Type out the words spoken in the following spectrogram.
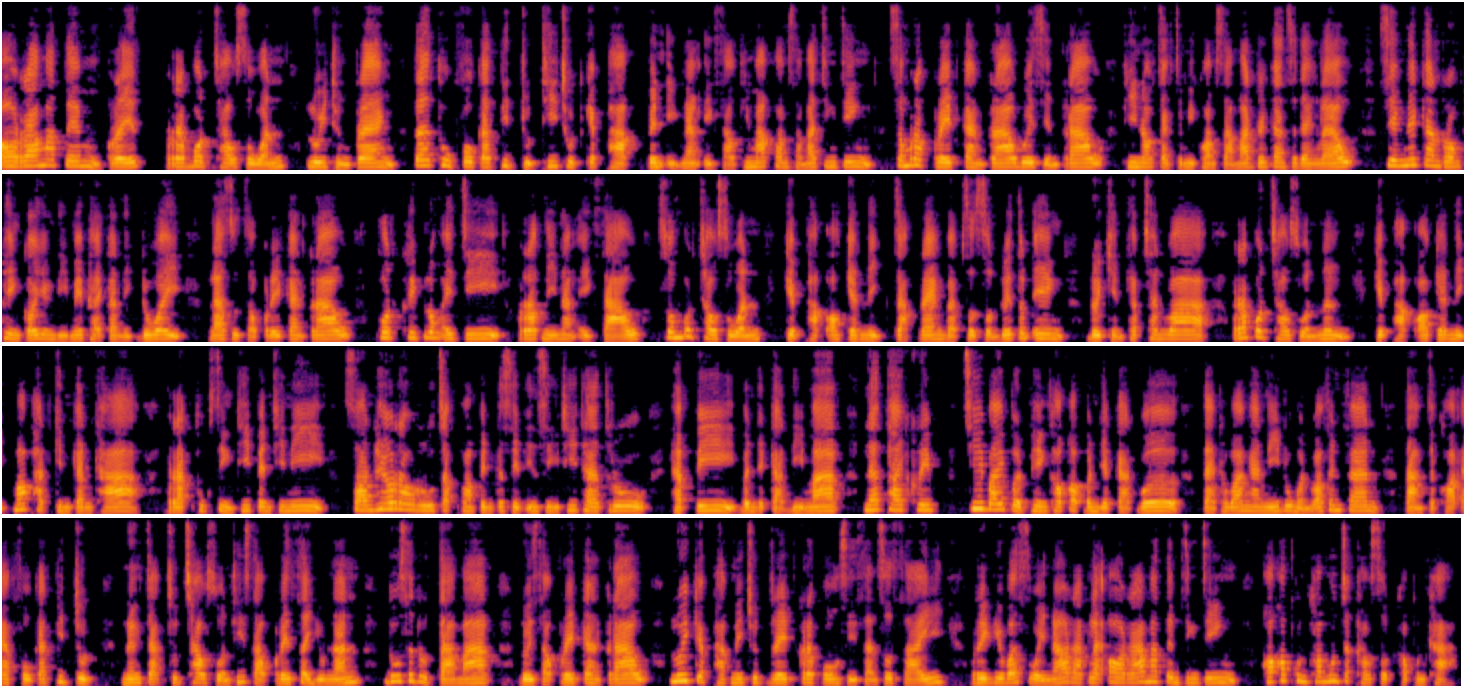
ออร่ามาเต็มเกรซรับบทชาวสวน ลุยถึงแปลง แต่ถูกโฟกัสผิดจุดที่ชุดเก็บผัก เป็นอีกนางเอกสาวที่มากความสามารถจริง ๆสำหรับเกรซการกล้าวด้วยเสียงกล้าว ที่นอกจากจะมีความสามารถเรื่องการแสดงแล้ว เสียงในการร้องเพลงก็ยังดีไม่แพ้กันอีกด้วยล่าสุดสาวเกรซการกล้าวโพสคลิปลงไอจีรอบนี้นางเอกสาวสวมบทชาวสวน เก็บผักออร์แกนิก จากแปลงแบบสดๆด้วยตนเอง โดยเขียนแคปชั่นว่า รับบทชาวสวนหนึ่ง เก็บผักออร์แกนิกมาผัดกินกันค่ะ รักทุกสิ่งที่เป็นที่นี่ สอนให้เรารู้จักความเป็นเกษตรอินทรีย์ที่แท้ทรูแฮปปี้บรรยากาศดีมาก และท้ายคลิปชี้ใบเปิดเพลงเขากับบรรยากาศเวอร์ แต่ทว่างานนี้ดูเหมือนว่าแฟนๆ ต่างจะขอแอบโฟกัสผิดจุด เนื่องจากชุดชาวสวนที่สาวเกรซใส่อยู่นั้น ดูสะดุดตามาก โดยสาวเกรซการกล้าวลุยเก็บผักในชุดเดรสกระโปรงสีสันสดใส เรียกได้ว่าสวยน่ารักและออร่ามาเต็มจริง ๆ ขอขอบคุณข้อมูลจากข่าวสดขอบคุณค่ะ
